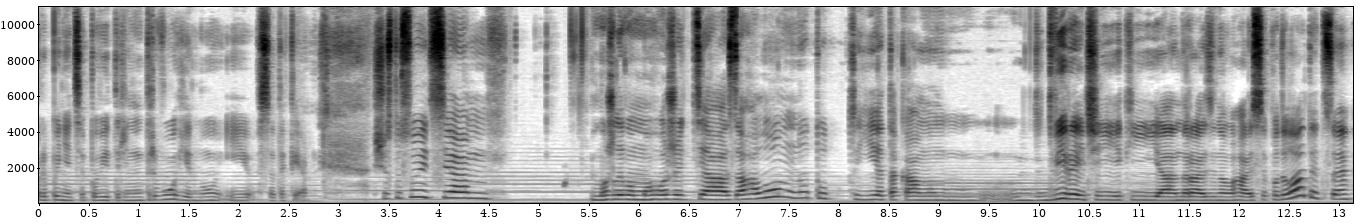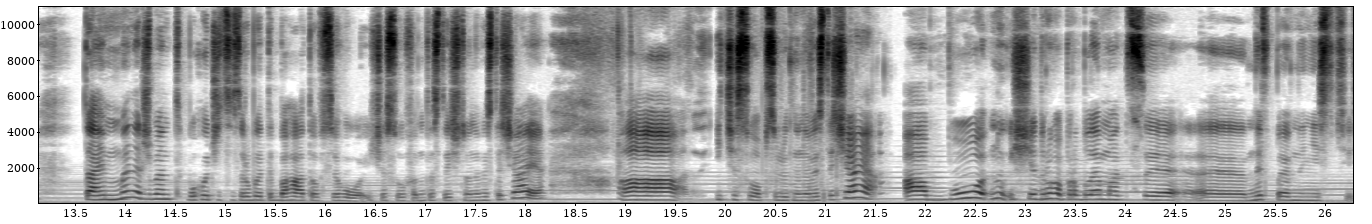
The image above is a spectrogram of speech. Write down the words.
припиняться повітряні тривоги, ну і все таке. Що стосується, можливо, мого життя загалом, ну тут є така дві речі, які я наразі намагаюся подолати. Це тайм-менеджмент, бо хочеться зробити багато всього, і часу фантастично не вистачає. А, і часу абсолютно не вистачає. Або, ну, і ще друга проблема це е, невпевненість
